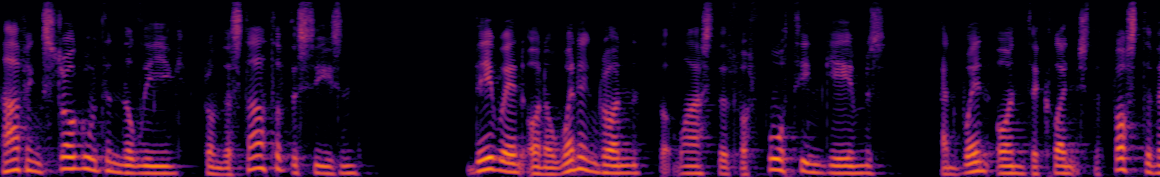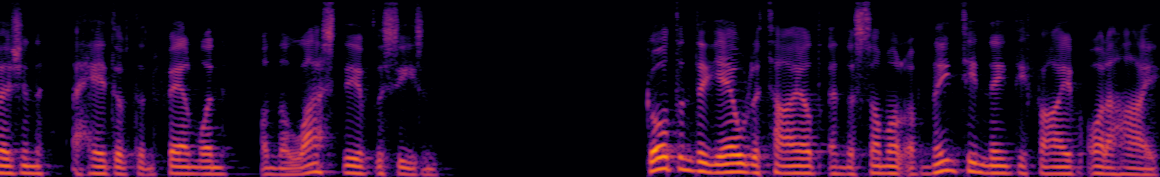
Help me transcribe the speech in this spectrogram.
Having struggled in the league from the start of the season, they went on a winning run that lasted for 14 games and went on to clinch the First Division ahead of Dunfermline on the last day of the season. Gordon Dalziel retired in the summer of 1995 on a high,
